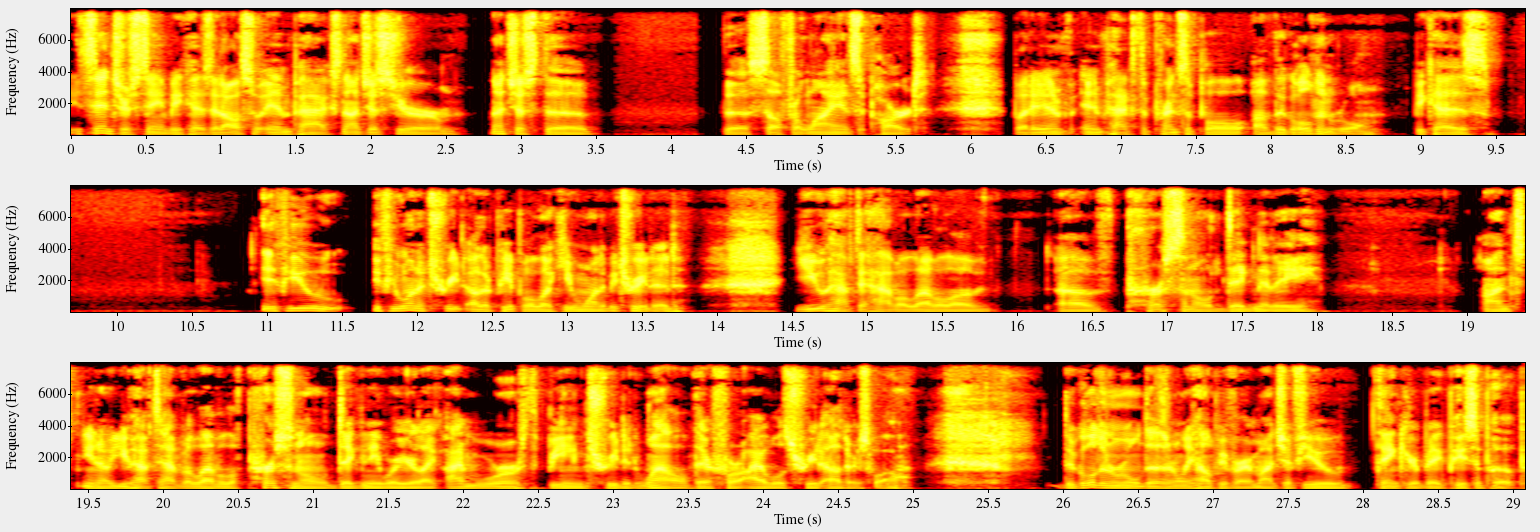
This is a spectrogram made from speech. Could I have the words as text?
it's interesting because it also impacts not just your not just the the self reliance part, but it impacts the principle of the golden rule. Because if you if you want to treat other people like you want to be treated, you have to have a level of of personal dignity. On you know you have to have a level of personal dignity where you're like I'm worth being treated well, therefore I will treat others well the golden rule doesn't really help you very much if you think you're a big piece of poop.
